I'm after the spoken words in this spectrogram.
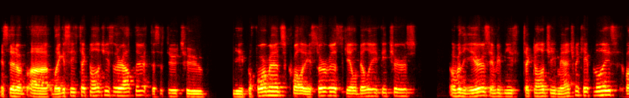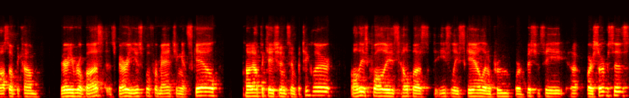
instead of uh, legacy technologies that are out there. This is due to the performance, quality of service, scalability features. Over the years, NVMe technology management capabilities have also become very robust. It's very useful for managing at scale cloud applications in particular. All these qualities help us to easily scale and improve for efficiency uh, our services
